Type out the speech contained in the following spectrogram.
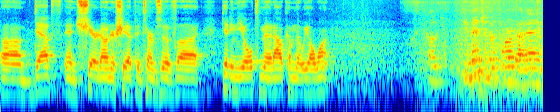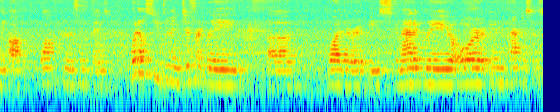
um, depth and shared ownership in terms of uh, getting the ultimate outcome that we all want. Coach, you mentioned before about adding the walkthroughs and things. What else are you doing differently, uh, whether it be schematically or in practices?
